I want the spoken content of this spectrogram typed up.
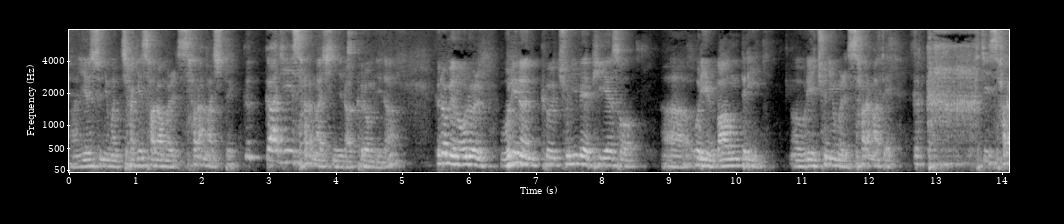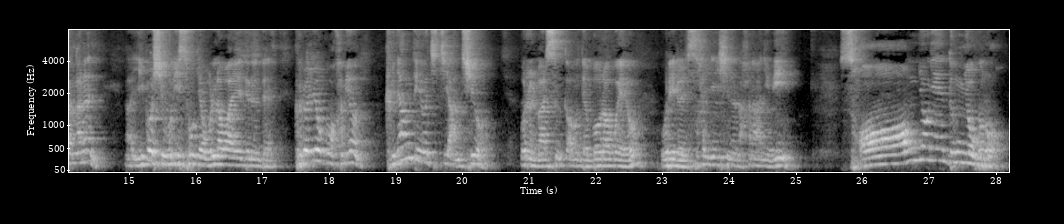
아, 예수님은 자기 사람을 사랑하시되 끝까지 사랑하시니라 그럽니다. 그러면 오늘 우리는 그 주님에 비해서 아, 우리 마음들이 어, 우리 주님을 사랑하되 끝까지 사랑하는 아, 이것이 우리 속에 올라와야 되는데 그러려고 하면 그냥 되어지지 않지요. 오늘 말씀 가운데 뭐라고 해요? 우리를 살리시는 하나님이 성령의 능력으로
